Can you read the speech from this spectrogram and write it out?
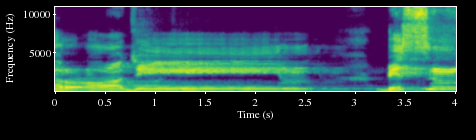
الرجيم بسم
